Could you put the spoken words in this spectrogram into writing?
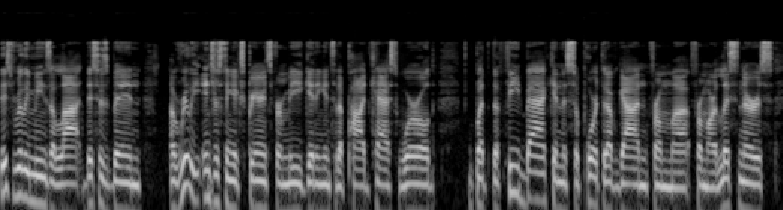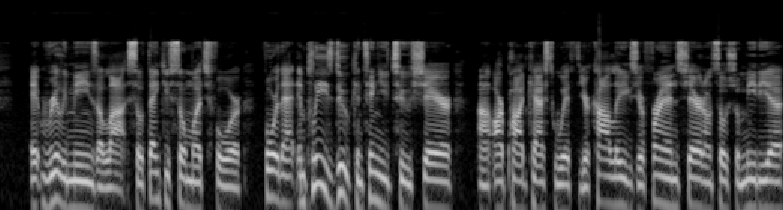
This really means a lot. This has been a really interesting experience for me getting into the podcast world. But the feedback and the support that I've gotten from uh, from our listeners, it really means a lot. So thank you so much for for that, and please do continue to share uh, our podcast with your colleagues, your friends, share it on social media,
